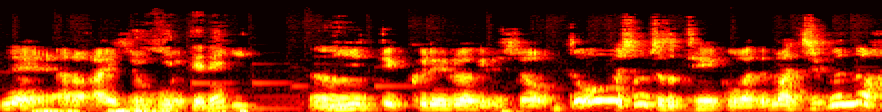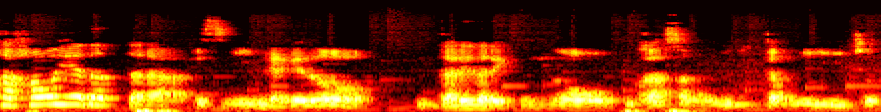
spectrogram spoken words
ね、あの、愛情を握ってね握ってくれるわけでしょ。どうしてもちょっと抵抗が出まあ自分の母親だったら別にいいんだけど、誰々君のお母さんが握ったおにぎりちょっ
